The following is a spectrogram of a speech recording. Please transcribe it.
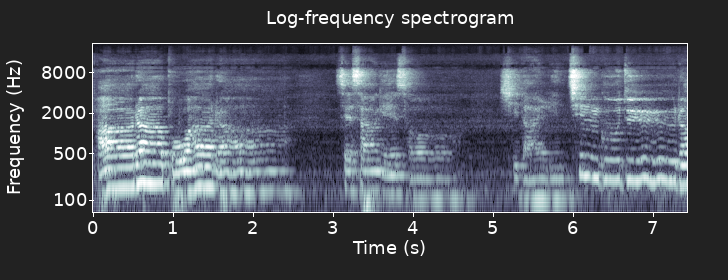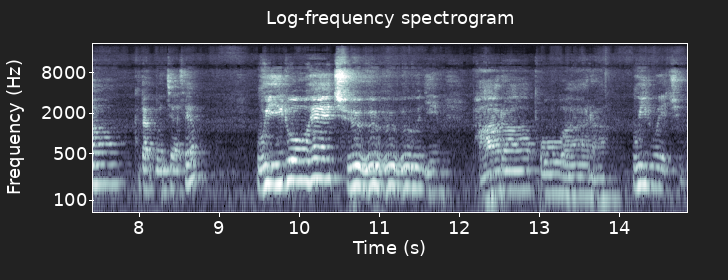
바라보아라 세상에서 시달린 친구들아 그 다음 뭔지 아세요? 위로의 주님 바라보아라 위로의 주님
